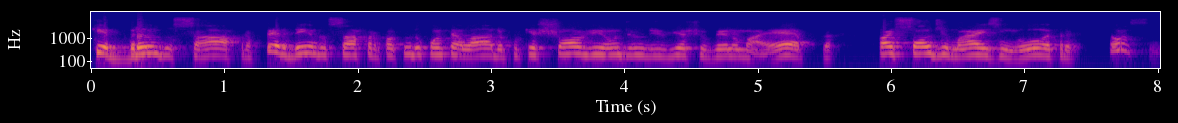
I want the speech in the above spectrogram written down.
quebrando safra, perdendo safra para tudo quanto é lado, porque chove onde não devia chover numa época, faz sol demais em outra. Então, assim,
